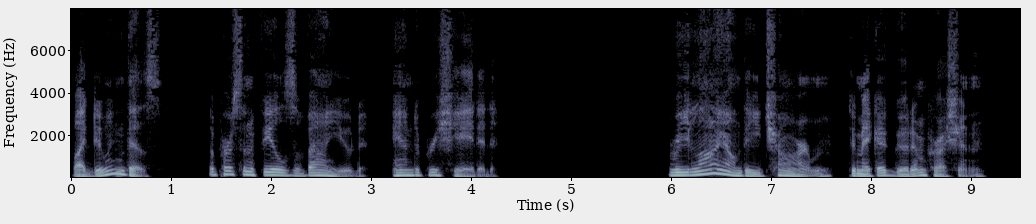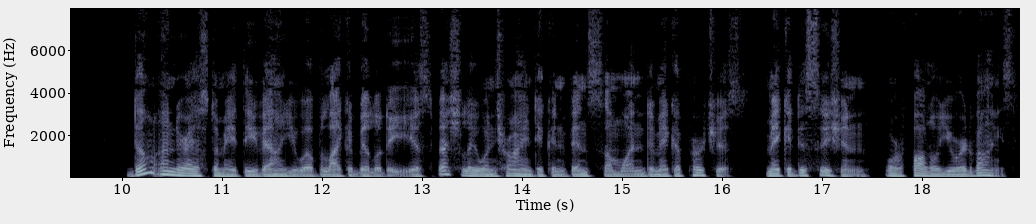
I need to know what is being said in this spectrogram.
By doing this, the person feels valued and appreciated. Rely on the charm to make a good impression. Don't underestimate the value of likability, especially when trying to convince someone to make a purchase, make a decision, or follow your advice.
